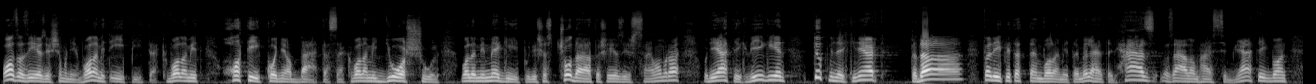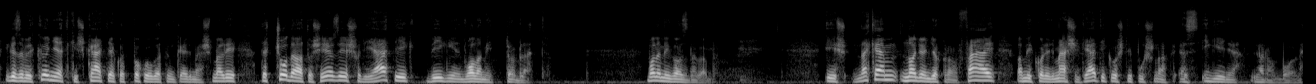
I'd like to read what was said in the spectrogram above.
Az az érzésem, hogy én valamit építek, valamit hatékonyabbá teszek, valami gyorsul, valami megépül, és ez csodálatos érzés számomra, hogy a játék végén tök mindenki nyert, Tada! Felépítettem valamit, ami lehet egy ház, az államház című játékban. Igazából könnyed kis kártyákat pakolgatunk egymás mellé, de csodálatos érzés, hogy a játék végén valamit több lett. Valami gazdagabb. És nekem nagyon gyakran fáj, amikor egy másik játékos típusnak ez igénye lerombolni.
